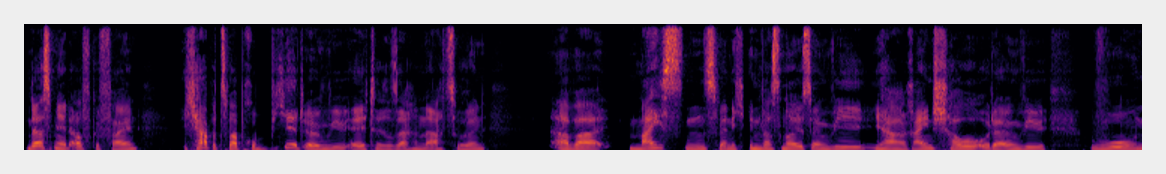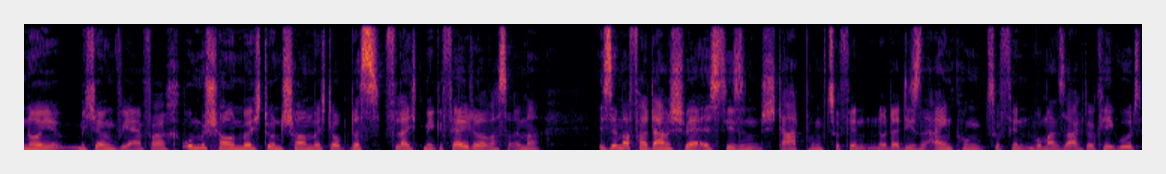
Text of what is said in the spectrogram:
Und da ist mir halt aufgefallen, ich habe zwar probiert, irgendwie ältere Sachen nachzuholen, aber meistens, wenn ich in was Neues irgendwie ja reinschaue oder irgendwie wo neu mich irgendwie einfach umschauen möchte und schauen möchte, ob das vielleicht mir gefällt oder was auch immer, ist immer verdammt schwer ist, diesen Startpunkt zu finden oder diesen einen Punkt zu finden, wo man sagt, okay, gut,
